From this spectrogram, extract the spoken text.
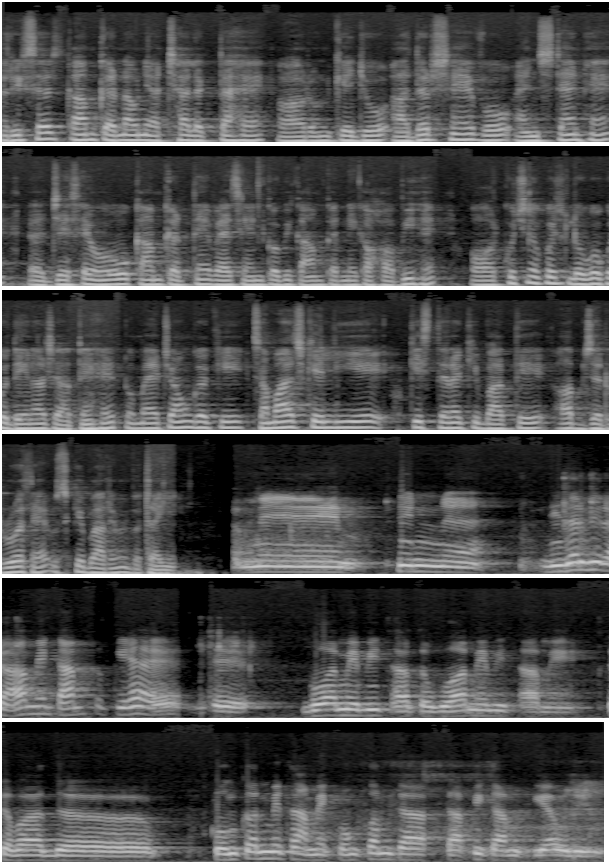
रिसर्च काम करना उन्हें अच्छा लगता है और उनके जो आदर्श हैं, वो आइंस्टाइन है। जैसे वो काम करते हैं, वैसे इनको भी काम करने का हॉबी है और कुछ ना कुछ लोगों को देना चाहते हैं। तो मैं चाहूँगा कि समाज के लिए किस तरह की बातें अब ज़रूरत है, उसके बारे में बताइए। जिधर भी रहा मैं काम तो किया है जैसे गोवा में भी था तो गोवा में भी था मैं। उसके बाद कोंकण में था मैं कोंकण का काफ़ी काम किया दिन।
